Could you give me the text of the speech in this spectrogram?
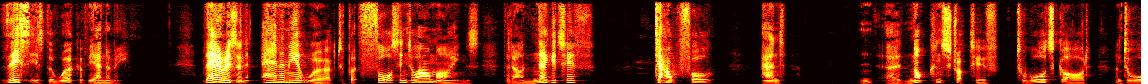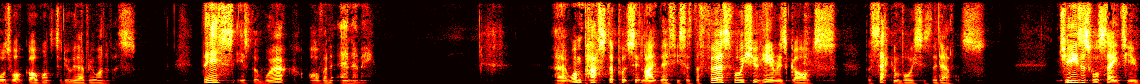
this is the work of the enemy. There is an enemy at work to put thoughts into our minds that are negative, doubtful, and uh, not constructive towards God and towards what God wants to do with every one of us. This is the work of an enemy. Uh, one pastor puts it like this He says, The first voice you hear is God's, the second voice is the devil's. Jesus will say to you,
